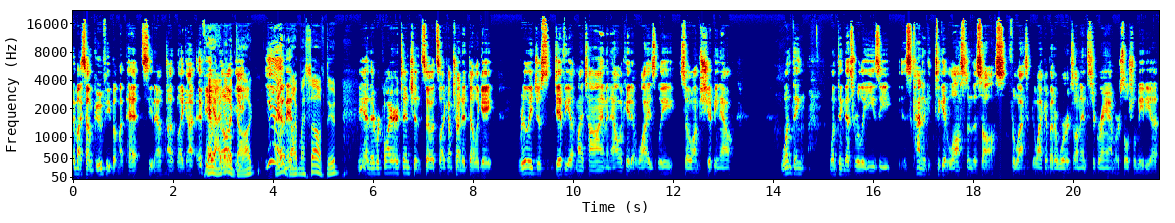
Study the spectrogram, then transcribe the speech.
it might sound goofy, but my pets, you know, I, like I, if you Hey, have I a got a dog, you- yeah, I got a dog myself, dude. yeah, they require attention. So it's like I'm trying to delegate, really just divvy up my time and allocate it wisely. So I'm shipping out. One thing, one thing that's really easy is kind of to get lost in the sauce, for lack, lack of better words, on Instagram or social media.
